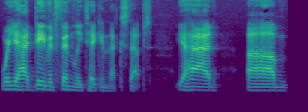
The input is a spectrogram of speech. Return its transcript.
where you had David Finlay taking next steps. You had um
